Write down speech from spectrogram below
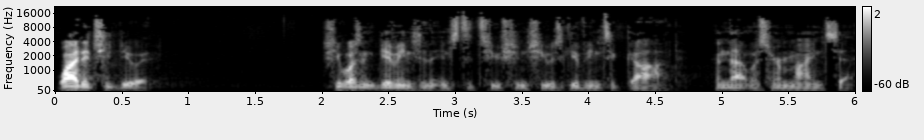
Why did she do it? She wasn't giving to the institution, she was giving to God. And that was her mindset.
